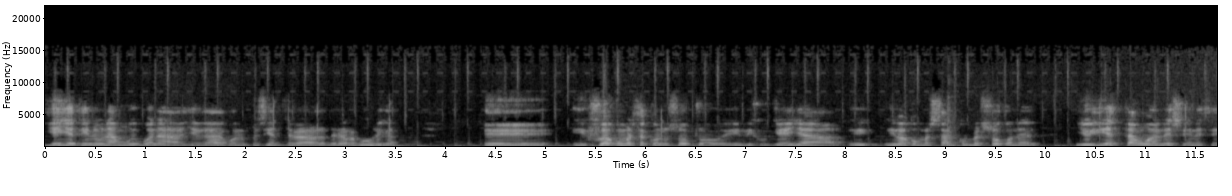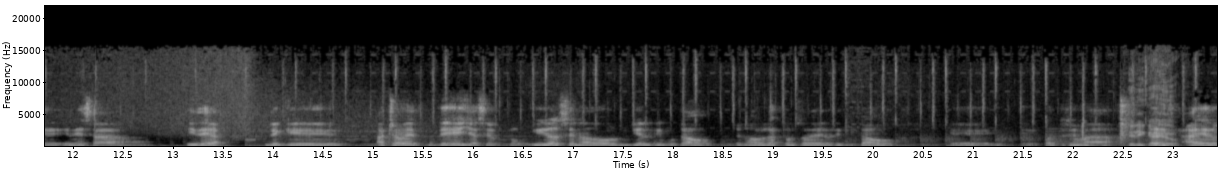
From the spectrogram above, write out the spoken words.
y ella tiene una muy buena llegada con el presidente de la, República. Eh, y fue a conversar con nosotros y dijo que ella iba a conversar, conversó con él y hoy día estamos en, ese, en, ese, en esa idea de que a través de ella, ¿cierto? Ir al senador y el diputado, senador Gastón Saavedra, diputado, eh, ¿cuánto se llama? Erika Edo. Aedo.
